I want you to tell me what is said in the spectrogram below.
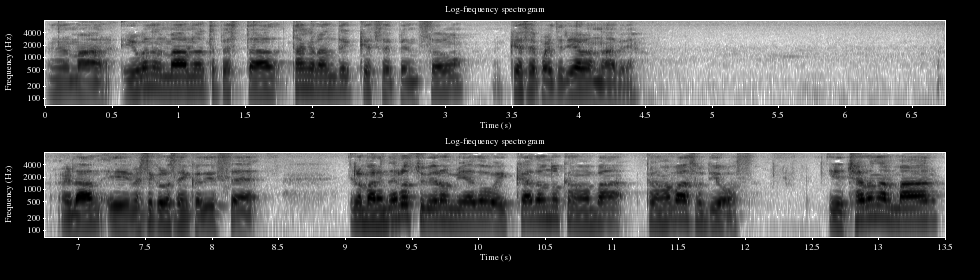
en el mar, y hubo en el mar una tempestad tan grande que se pensó que se partiría la nave. ¿Verdad? Y versículo 5 dice, y los marineros tuvieron miedo y cada uno clamaba, clamaba a su Dios, y echaron al mar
